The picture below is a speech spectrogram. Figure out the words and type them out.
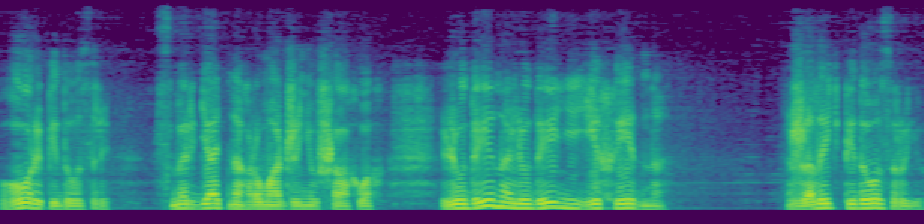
гори підозри, смердять нагромаджені в шахвах. Людина людині єхидна, жалить підозрою.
